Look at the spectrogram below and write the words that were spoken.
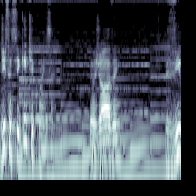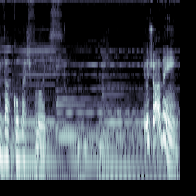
disse a seguinte coisa: Meu jovem, viva como as flores. E o jovem,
